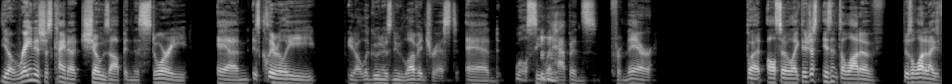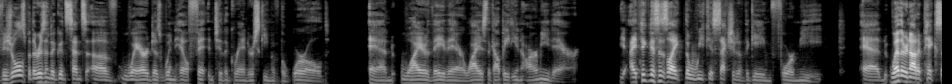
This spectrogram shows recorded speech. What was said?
you know, Raine is just kind of shows up in this story and is clearly, you know, Laguna's new love interest, and we'll see what Mhm. happens from there. But also, like, there just isn't a lot of. There's a lot of nice visuals, but there isn't a good sense of where does Winhill fit into the grander scheme of the world, and why are they there? Why is the Galbadian army there? I think this is like the weakest section of the game for me and whether or not it picks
